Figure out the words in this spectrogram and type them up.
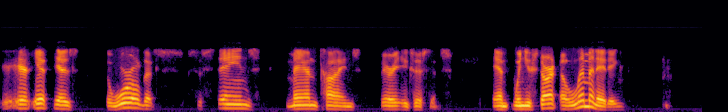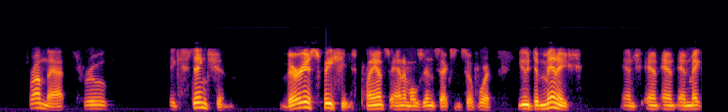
it, it is the world that sustains mankind's very existence. And when you start eliminating from that through extinction various species, plants, animals, insects, and so forth, you diminish and, and, and, and make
